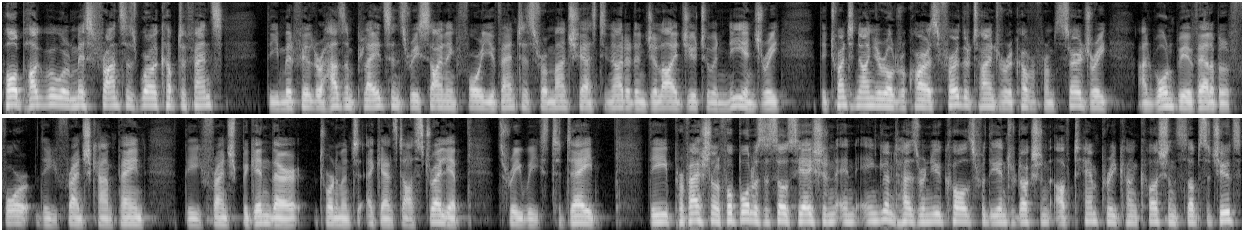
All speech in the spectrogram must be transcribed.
Paul Pogba will miss France's World Cup defence. The midfielder hasn't played since re signing for Juventus from Manchester United in July due to a knee injury. The 29 year old requires further time to recover from surgery and won't be available for the French campaign. The French begin their tournament against Australia three weeks today. The Professional Footballers Association in England has renewed calls for the introduction of temporary concussion substitutes.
